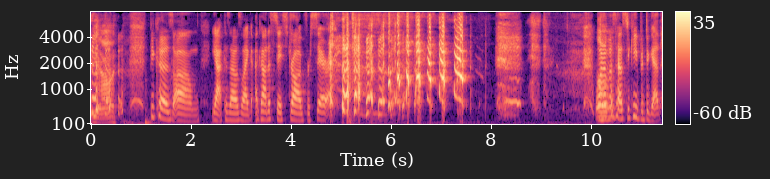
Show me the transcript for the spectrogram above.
Yeah, because, um, yeah, because I was like, I gotta stay strong for Sarah. One Um, of us has to keep it together.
